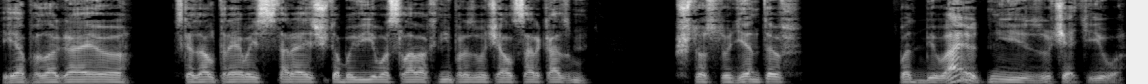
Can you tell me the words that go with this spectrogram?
Я полагаю, сказал Тревис, стараясь, чтобы в его словах не прозвучал сарказм, что студентов подбивают не изучать его.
